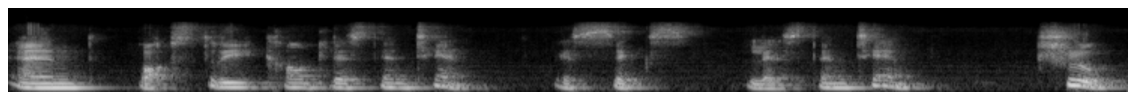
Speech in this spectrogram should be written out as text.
And box 3, count less than 10, is 6 less than 10. True.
